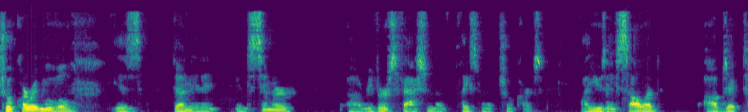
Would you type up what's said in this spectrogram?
Trocar removal is done in a in similar uh, reverse fashion of placement of trocars. I use a solid object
